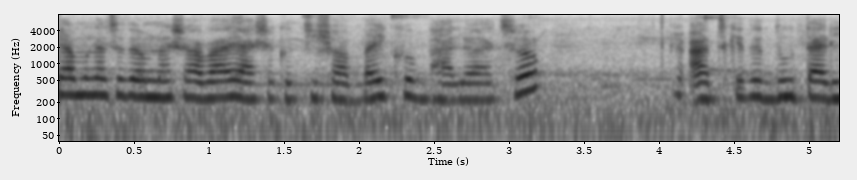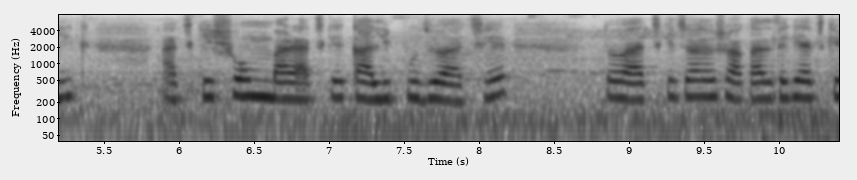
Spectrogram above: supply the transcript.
কেমন আছো তোমরা সবাই? আশা করছি সবাই খুব ভালো আছো। আজকে তো দু তারিখ, আজকে সোমবার, আজকে কালী পুজো আছে। তো আজকে চলো সকাল থেকে আজকে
